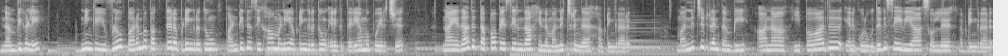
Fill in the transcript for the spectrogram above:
நம்பிகளே நீங்க இவ்வளோ பரம பக்தர் அப்படிங்கிறதும் பண்டித சிகாமணி அப்படிங்கிறதும் எனக்கு தெரியாம போயிருச்சு. நான் ஏதாவது தப்பா பேசியிருந்தா என்னை மன்னிச்சிடுங்க அப்படிங்கிறாரு. மன்னிச்சிடுறேன் தம்பி ஆனா இப்பவாது எனக்கு ஒரு உதவி செய்வியா? சொல்லு அப்படிங்கிறாரு.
